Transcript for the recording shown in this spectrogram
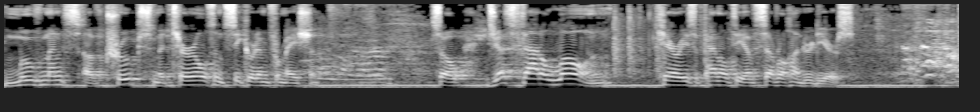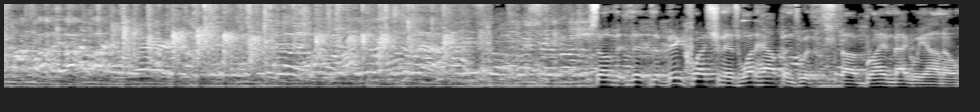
movements of troops, materials and secret information. So just that alone carries a penalty of several hundred years. So the, the, question is what happens with uh, Brian Pagliano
